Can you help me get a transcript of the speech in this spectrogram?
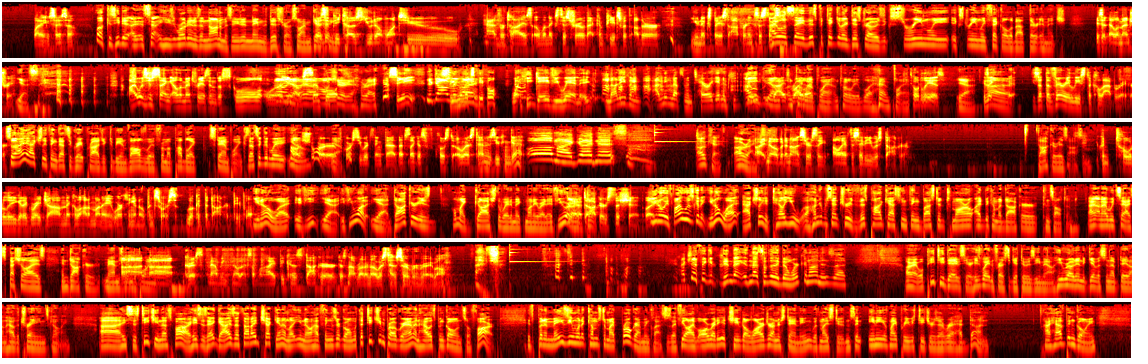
Why don't you say so? Well, because he did. he wrote in as anonymous and he didn't name the distro, so I'm guessing. Is it because you don't want to advertise a Linux distro that competes with other Unix-based operating systems? I will say this particular distro is extremely, extremely fickle about their image. Is it elementary? Yes. I was just saying elementary is in the school or oh, you yeah, know yeah. simple. Oh, sure, yeah, right. See, You got see me, Linux Mike. people. What he gave you in, it- not even I didn't even have to interrogate him. He gave I you yeah, guys I'm right totally a plant. I'm totally a plant. Totally is. Yeah. He's like Uh, he's at the very least a collaborator. so I actually think that's a great project to be involved with from a public standpoint because that's a good way. You know, oh, sure. yeah. Of course, you would think that. That's like as close to OS 10 as you can get. Oh my goodness. okay. All right. All right, no, but not seriously. All I have to say to you is Docker. Docker is awesome. You can totally get a great job, make a lot of money working in open source. Look at the Docker people. You know what? If you yeah, if you want yeah, Docker is oh my gosh, the way to make money right now. If you are yeah, a Doc- Docker's the shit. Like, you know, if I was gonna, you know what? Actually, to tell you 100% truth, if this podcasting thing busted tomorrow, I'd become a Docker consultant, and and I would say I specialize in Docker management and deployment. uh, Chris, now we know that's a lie because Docker does not run an OS 10 server very well. Actually, I think it, isn't that isn't that something they've been working on? Is uh, all right. Well, PT Dave's here. He's waiting for us to get to his email. He wrote in to give us an update on how the training's going. Uh, he says teaching thus far. He says, "Hey guys, I thought I'd check in and let you know how things are going with the teaching program and how it's been going so far. It's been amazing when it comes to my programming classes. I feel I've already achieved a larger understanding with my students than any of my previous teachers ever had done. I have been going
